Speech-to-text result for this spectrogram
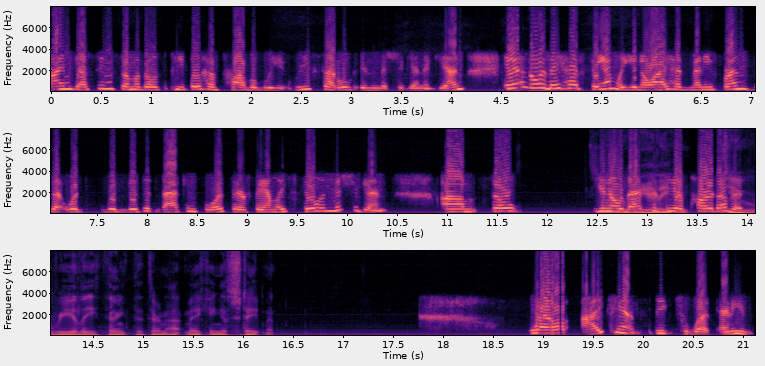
I'm guessing some of those people have probably resettled in Michigan again and or they have family. You know, I had many friends that would, would visit back and forth, their family still in Michigan. Um, so, you know, that could be a part of it. do it. you really think that they're not making a statement? Well, I can't speak to what any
